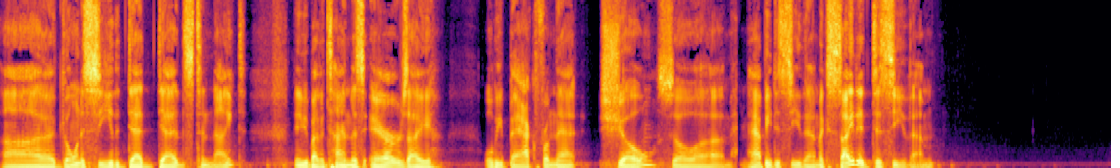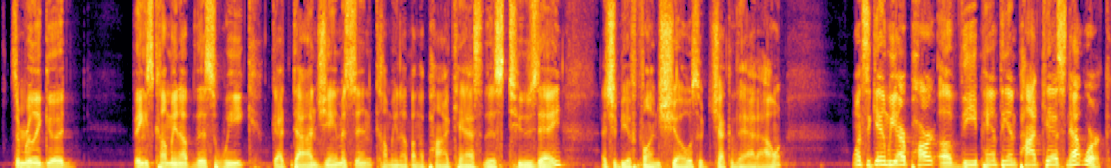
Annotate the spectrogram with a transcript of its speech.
Uh, going to see the Dead Deads tonight. Maybe by the time this airs, I will be back from that show. So uh, I'm happy to see them. Excited to see them. Some really good things coming up this week. Got Don Jamieson coming up on the podcast this Tuesday. That should be a fun show, so check that out. Once again, we are part of the Pantheon Podcast Network.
